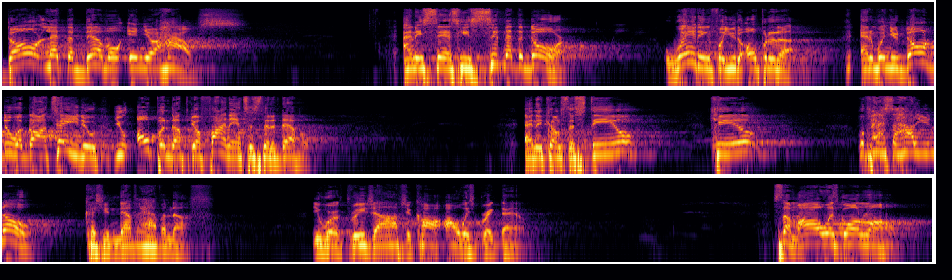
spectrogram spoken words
Don't let the devil in your house. And he says he's sitting at the door waiting for you to open it up. And when you don't do what God tell you to you opened up your finances to the devil. And he comes to steal, kill. Well, Pastor, how do you know? Because you never have enough. You work three jobs, your car always break down. Something always going wrong.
